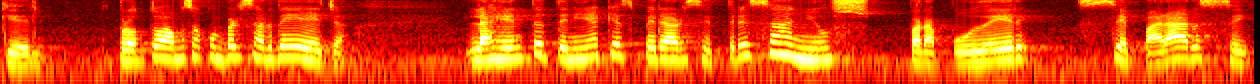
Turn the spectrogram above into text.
que pronto vamos a conversar de ella, la gente tenía que esperarse tres años para poder separarse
